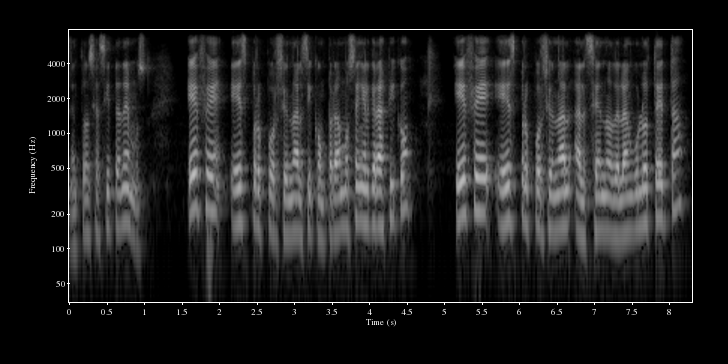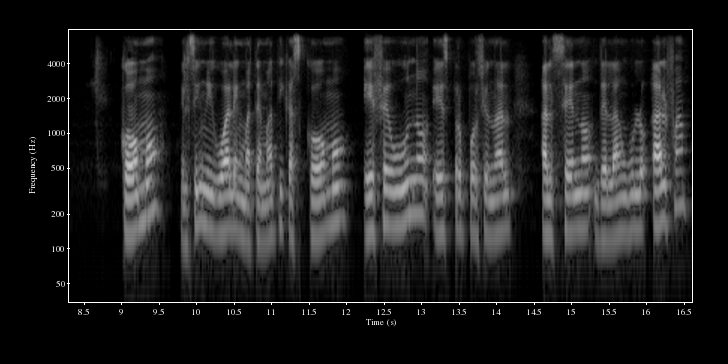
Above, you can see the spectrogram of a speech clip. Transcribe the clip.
Entonces así tenemos f es proporcional, si comparamos en el gráfico, f es proporcional al seno del ángulo teta, como el signo igual en matemáticas, como f1 es proporcional al seno del ángulo alfa,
